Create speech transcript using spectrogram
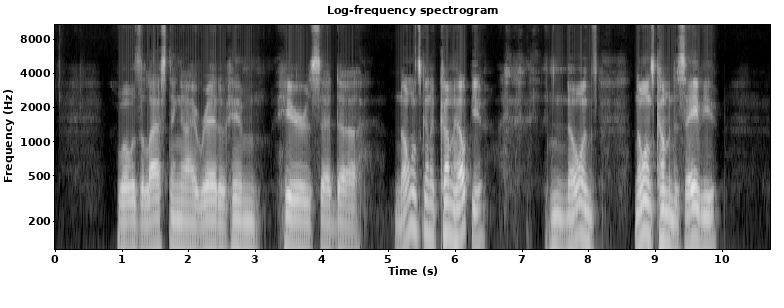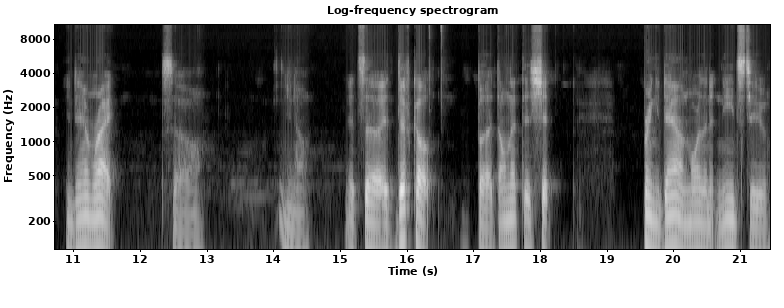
What was the last thing I read of him here said, uh, no one's gonna come help you. no one's no one's coming to save you. You're damn right. So, you know, it's uh it's difficult, but don't let this shit bring you down more than it needs to.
